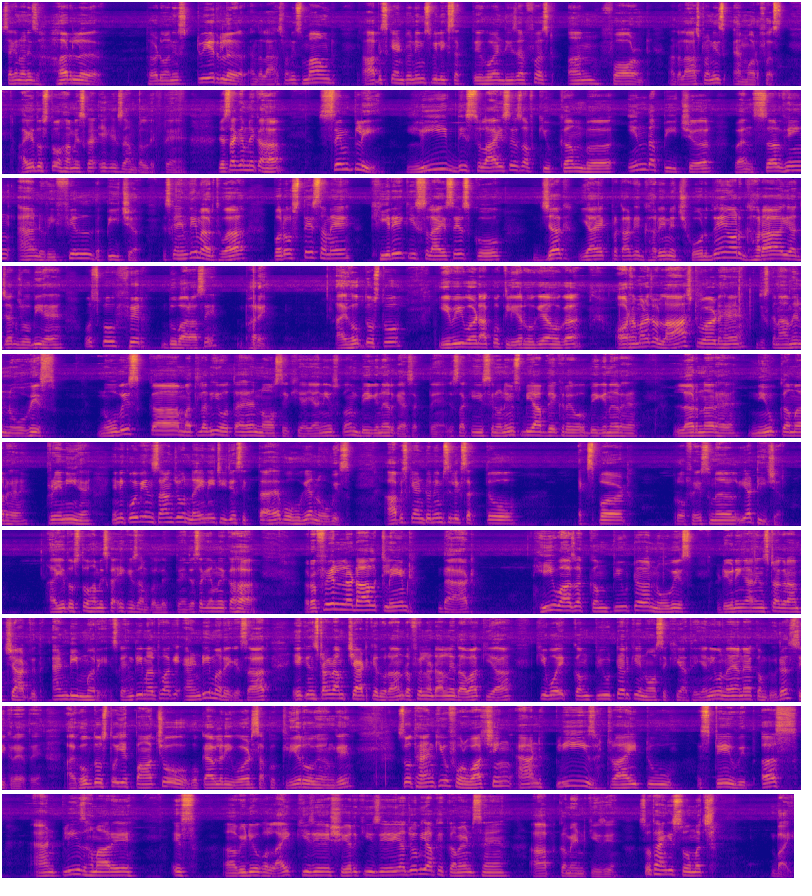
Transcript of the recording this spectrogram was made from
second one is hurler third one is twirler and the last one is mount आप इसके एंटोनिम्स भी लिख सकते हो and these are first unformed and the last one is amorphous आइए दोस्तों, हम इसका एक एग्ज़ाम्पल देखते हैं। जैसा कि हमने कहा simply leave the slices of cucumber in the pitcher when serving and refill the pitcher इसका हिंदी में अर्थ हुआ, परोसते समय खीरे की स्लाइसेस को जग या एक प्रकार के घरे में छोड़ दें और घरा या जग जो भी है, उसको फिर दोबारा से भरें। आई होप दोस्तों, ये भी वर्ड आपको क्लियर हो गया होगा। और हमारा जो लास्ट वर्ड है, जिसका नाम है नोविस नोविस का मतलब ही होता है नौ सीखिया यानी उसको हम बिगिनर कह सकते हैं। जैसा कि सिनोनिम्स भी आप देख रहे हो बिगिनर है लर्नर है न्यू कमर है ट्रेनी है। यानी कोई भी इंसान जो नई नई चीज़ें सीखता है, वो हो गया नोविस आप इसके एंटोनिम्स लिख सकते हो एक्सपर्ट प्रोफेशनल या टीचर आइए दोस्तों, हम इसका एक एग्जांपल देखते हैं। जैसा कि हमने कहा, Rafael Nadal claimed that he was a computer novice during an Instagram chat with Andy Murray इसका हिंदी में अर्थ हुआ कि एंडी मरे के साथ एक इंस्टाग्राम चैट के दौरान रफेल नडाल ने दावा किया कि वो एक कंप्यूटर के नौ सीखिया थे, यानी वो नया नया कंप्यूटर सीख रहे थे। आई होप दोस्तों ये पाँचों वोकेबलरी वर्ड्स आपको क्लियर हो गए होंगे। So thank you for watching and please try to stay with us and please हमारे इस वीडियो को लाइक कीजिए शेयर कीजिए या जो भी आपके कमेंट्स हैं, आप कमेंट कीजिए। So thank you so much bye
